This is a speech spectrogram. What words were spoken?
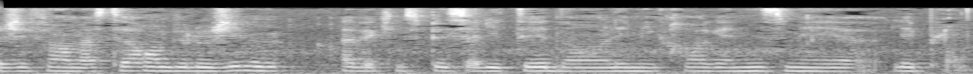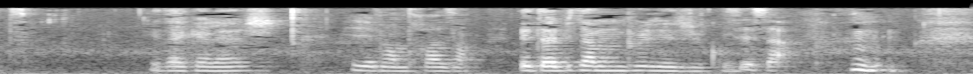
j'ai fait un master en biologie avec une spécialité dans les micro-organismes et les plantes. Et t'as quel âge? J'ai 23 ans. Et t'habites à Montpellier du coup? C'est ça.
